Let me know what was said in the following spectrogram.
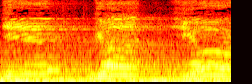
You got your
